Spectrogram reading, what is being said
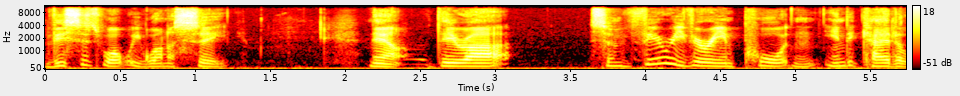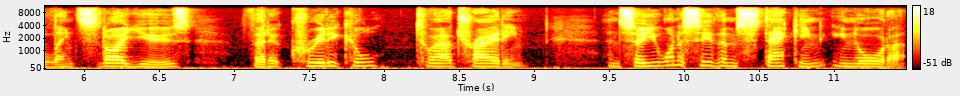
This is what we want to see. Now there are some very very important indicator lengths that I use that are critical to our trading and so you want to see them stacking in order.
